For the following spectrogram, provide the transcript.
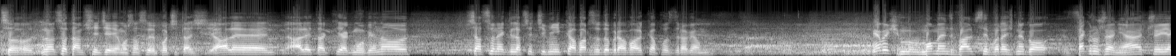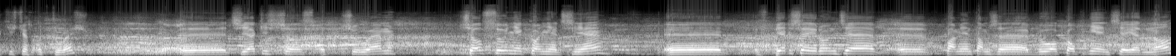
co, no co tam się dzieje, można sobie poczytać, ale, ale tak jak mówię, no szacunek dla przeciwnika, bardzo dobra walka, pozdrawiam. Miałeś moment w walce wyraźnego zagrożenia, czy jakiś cios odczułeś? Yy, czy jakiś cios odczułem? Ciosu niekoniecznie. Yy, w pierwszej rundzie yy, pamiętam, że było kopnięcie jedno,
